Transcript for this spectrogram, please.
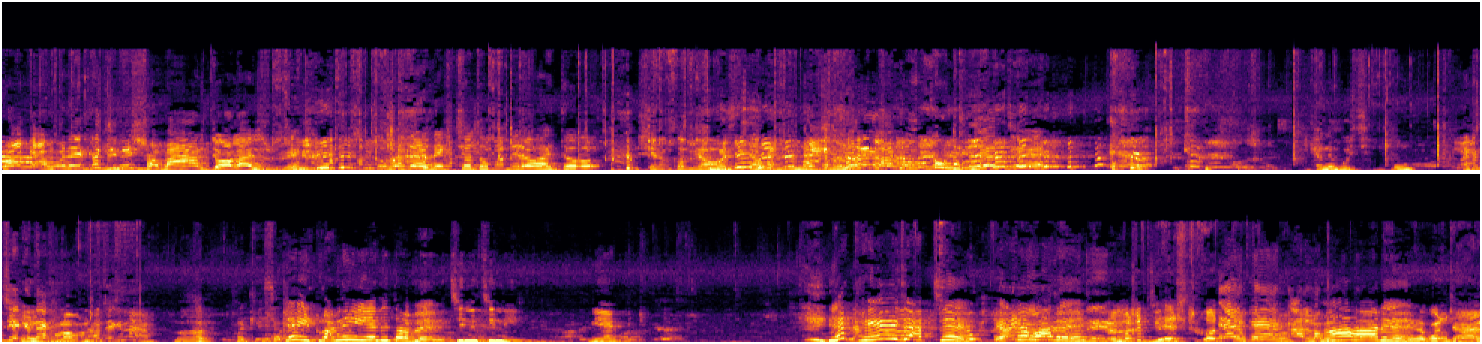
টক এমন একটা জিনিস সবার জল আসবে। তোমরা যারা দেখছ তোমাদেরও হয়তো সেরকমই অবস্থা। এখানে লবণ হচ্ছে কিনা? এই একটুখানি ইয়ে দিতে হবে চিনি চিনি। নিয়ে। এ খেয়ে যাচ্ছে একেবারে। আমাকে টেস্ট করতে দেখ বলব আর লবণ আরে এরকম ঝাল।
